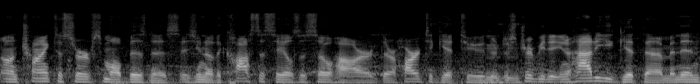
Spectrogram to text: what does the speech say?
on trying to serve small business is, you know, the cost of sales is so hard, they're hard to get to, they're mm -hmm. distributed, you know, how do you get them? And then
